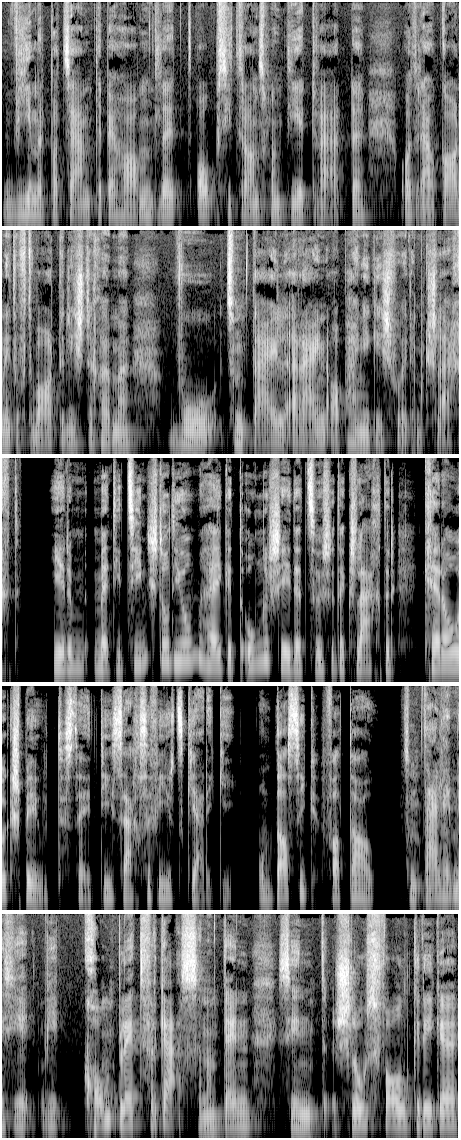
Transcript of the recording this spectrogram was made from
wie man Patienten behandelt, ob sie transplantiert werden oder auch gar nicht auf die Warteliste kommen, wo zum Teil rein abhängig ist von ihrem Geschlecht. In ihrem Medizinstudium haben die Unterschiede zwischen den Geschlechtern keine Rolle gespielt, sagt die 46-Jährige. Und das ist fatal. Zum Teil hat man sie wie komplett vergessen. Und dann sind Schlussfolgerungen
